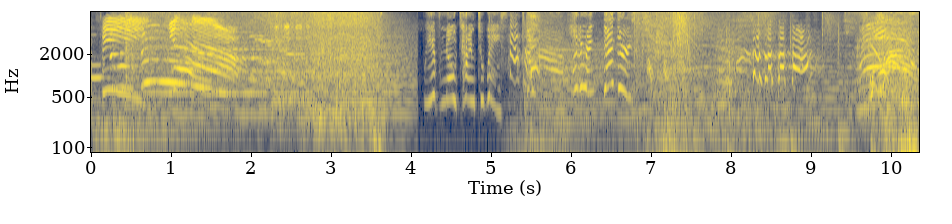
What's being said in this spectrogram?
Yippee! Yeah! We have no time to waste. Fluttering feathers!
